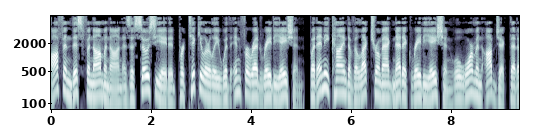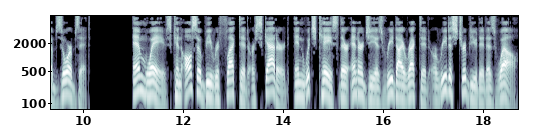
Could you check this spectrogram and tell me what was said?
Often this phenomenon is associated particularly with infrared radiation, but any kind of electromagnetic radiation will warm an object that absorbs it. M waves can also be reflected or scattered, in which case their energy is redirected or redistributed as well.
